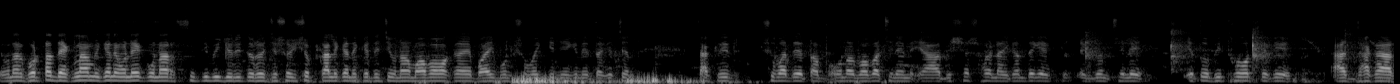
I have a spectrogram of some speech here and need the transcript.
ওনার ঘরটা দেখলাম, এখানে অনেক ওনার স্মৃতি বিজড়িত রয়েছে। শৈশবকাল এখানে কেটেছে, ওনার মা বাবাকে, ভাই বোন সবাইকে নিয়ে এখানে দেখেছেন। চাকরির সুবাদে তা ওনার বাবা ছিলেন। আর বিশ্বাস হয় না, এখান থেকে একজন ছেলে এত ভিতর থেকে আজ ঢাকার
